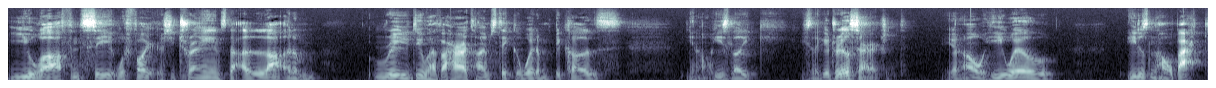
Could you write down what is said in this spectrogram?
you often see it with fighters he trains that a lot of them really do have a hard time sticking with him because you know he's like he's like a drill sergeant. You know he will he doesn't hold back.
